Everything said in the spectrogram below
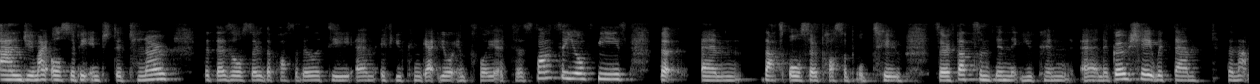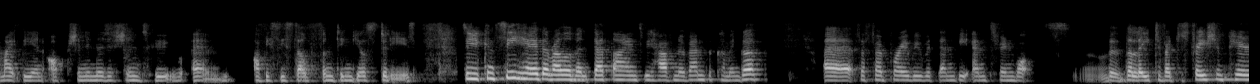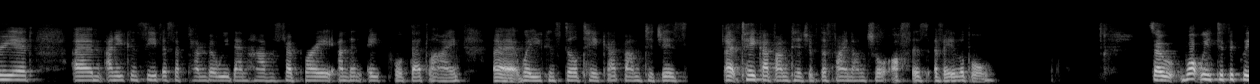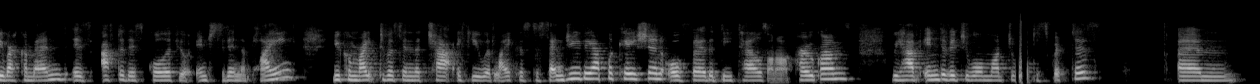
And you might also be interested to know that there's also the possibility um, if you can get your employer to sponsor your fees, that um, that's also possible too. So if that's something that you can uh, negotiate with them, then that might be an option in addition to um, obviously self-funding your studies. So you can see here the relevant deadlines. We have November coming up. Uh, for February, we would then be entering what's the, the later registration period. Um, and you can see for September, we then have a February and an April deadline uh, where you can still take advantages, uh, take advantage of the financial offers available. So what we typically recommend is after this call, if you're interested in applying, you can write to us in the chat if you would like us to send you the application or further details on our programs. We have individual module descriptors. Um,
